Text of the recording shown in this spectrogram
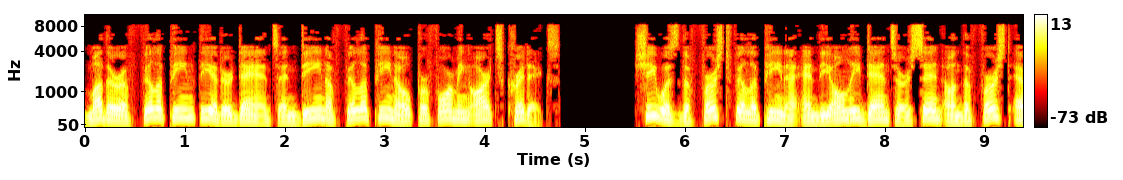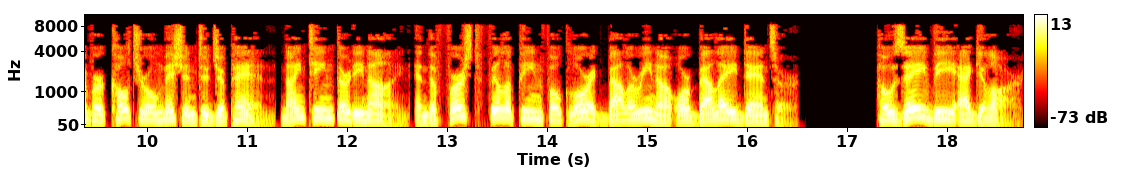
Mother of Philippine Theater Dance and Dean of Filipino Performing Arts Critics. She was the first Filipina and the only dancer sent on the first ever cultural mission to Japan 1939 and the first Philippine folkloric ballerina or ballet dancer. José V. Aguilar,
